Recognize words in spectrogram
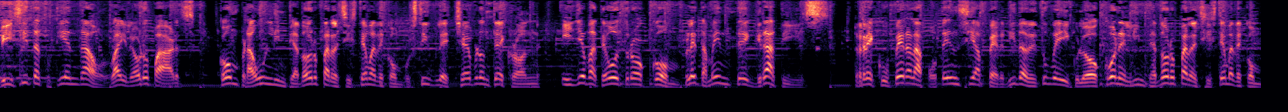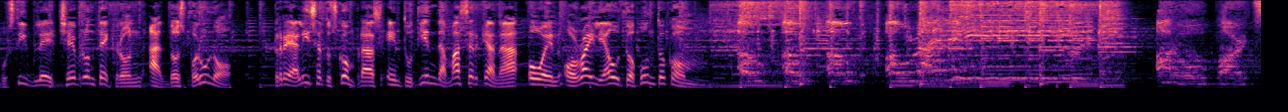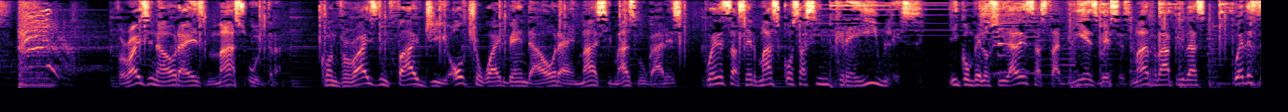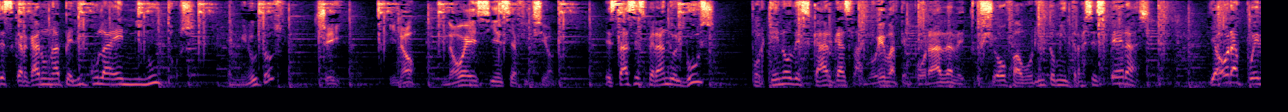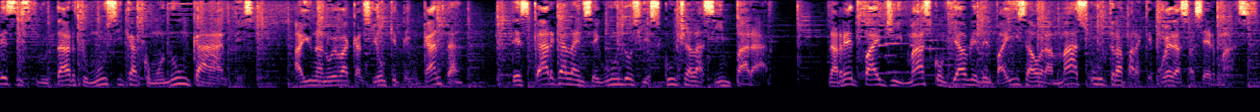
Visita tu tienda O'Reilly Auto Parts, compra un limpiador para el sistema de combustible Chevron Tecron y llévate otro completamente gratis. Recupera la potencia perdida de tu vehículo con el limpiador para el sistema de combustible Chevron Tecron al 2x1. Realiza tus compras en tu tienda más cercana o en o'ReillyAuto.com. Verizon ahora es más ultra. Con Verizon 5G Ultra Wideband ahora en más y más lugares, puedes hacer más cosas increíbles. Y con velocidades hasta 10 veces más rápidas, puedes descargar una película en minutos. ¿En minutos? Sí. Y no, no es ciencia ficción. ¿Estás esperando el bus? ¿Por qué no descargas la nueva temporada de tu show favorito mientras esperas? Y ahora puedes disfrutar tu música como nunca antes. ¿Hay una nueva canción que te encanta? Descárgala en segundos y escúchala sin parar. La red 5G más confiable del país ahora más ultra para que puedas hacer más.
